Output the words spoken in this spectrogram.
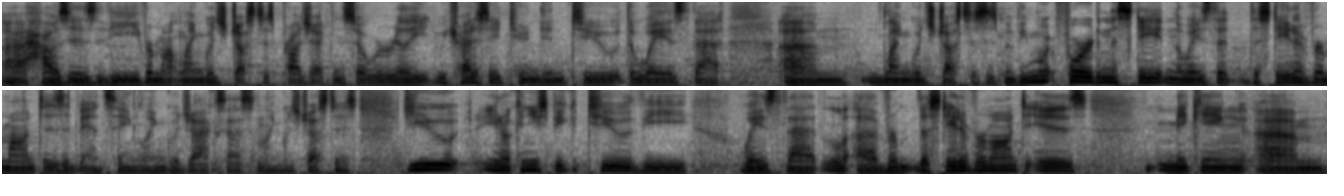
uh, houses the Vermont Language Justice Project, and so we're really we try to stay tuned into the ways that um, language justice is moving forward in the state, and the ways that the state of Vermont is advancing language access and language justice. Do you you know can you speak to the ways that uh, the state of Vermont is making, um,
